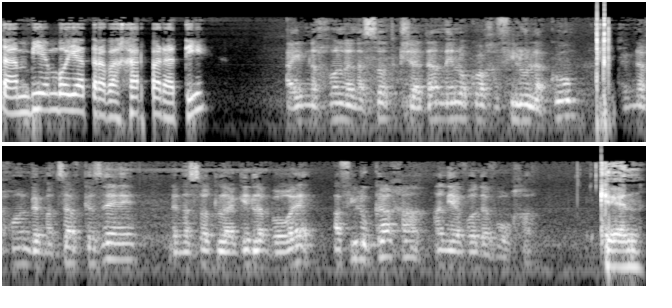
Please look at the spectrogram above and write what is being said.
también voy a trabajar para ti. ¿Quién?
